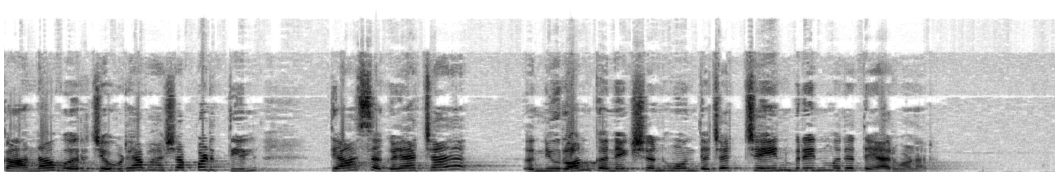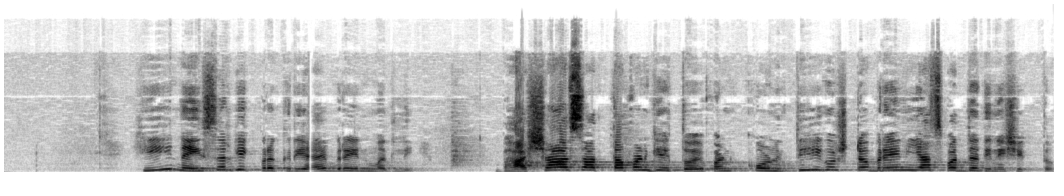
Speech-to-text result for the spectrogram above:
कानावर जेवढ्या भाषा पडतील त्या सगळ्याच्या न्यूरॉन कनेक्शन होऊन त्याच्या चेन ब्रेनमध्ये तयार होणार. ही नैसर्गिक प्रक्रिया आहे ब्रेनमधली. भाषा असं आत्ता आपण घेतोय पण कोणतीही गोष्ट ब्रेन याच पद्धतीने शिकतं.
